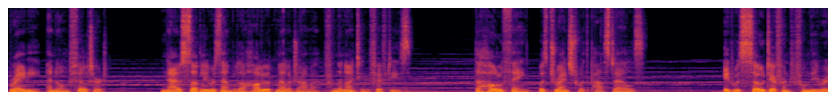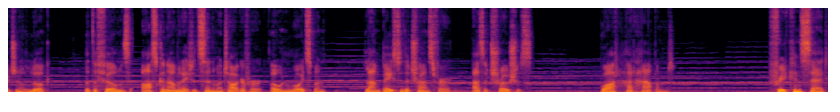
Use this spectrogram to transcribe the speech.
grainy, and unfiltered now suddenly resembled a Hollywood melodrama from the 1950s. The whole thing was drenched with pastels. It was so different from the original look that the film's Oscar nominated cinematographer Owen Roizman lambasted the transfer as atrocious. What had happened? Friedkin said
